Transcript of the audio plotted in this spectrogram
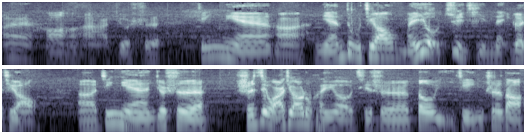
哎，好啊，就是。今年啊，年度胶没有具体哪个胶，呃，今年就是实际玩胶的朋友其实都已经知道，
